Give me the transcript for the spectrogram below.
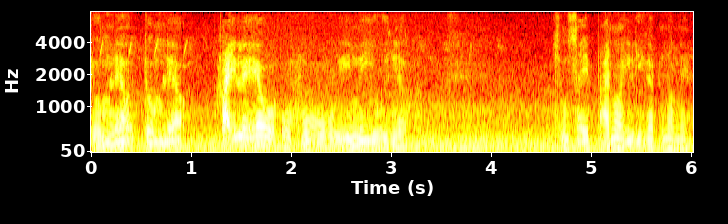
จมแล้วจมแล้ว ไปแล้ว โอ้โหไม่อยู่อีกแล้ว สงสัยปลาหน่อยอีหลีครับพี่น้องเนี่ย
